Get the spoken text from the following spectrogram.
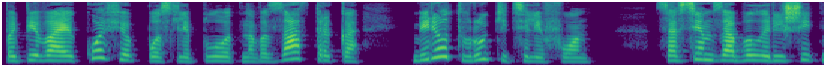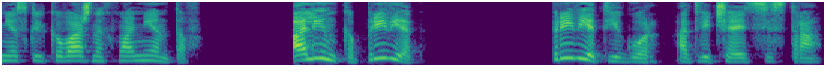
Попивая кофе после плотного завтрака, берет в руки телефон. Совсем забыл решить несколько важных моментов. «Алинка, привет!» «Привет, Егор», — отвечает сестра.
